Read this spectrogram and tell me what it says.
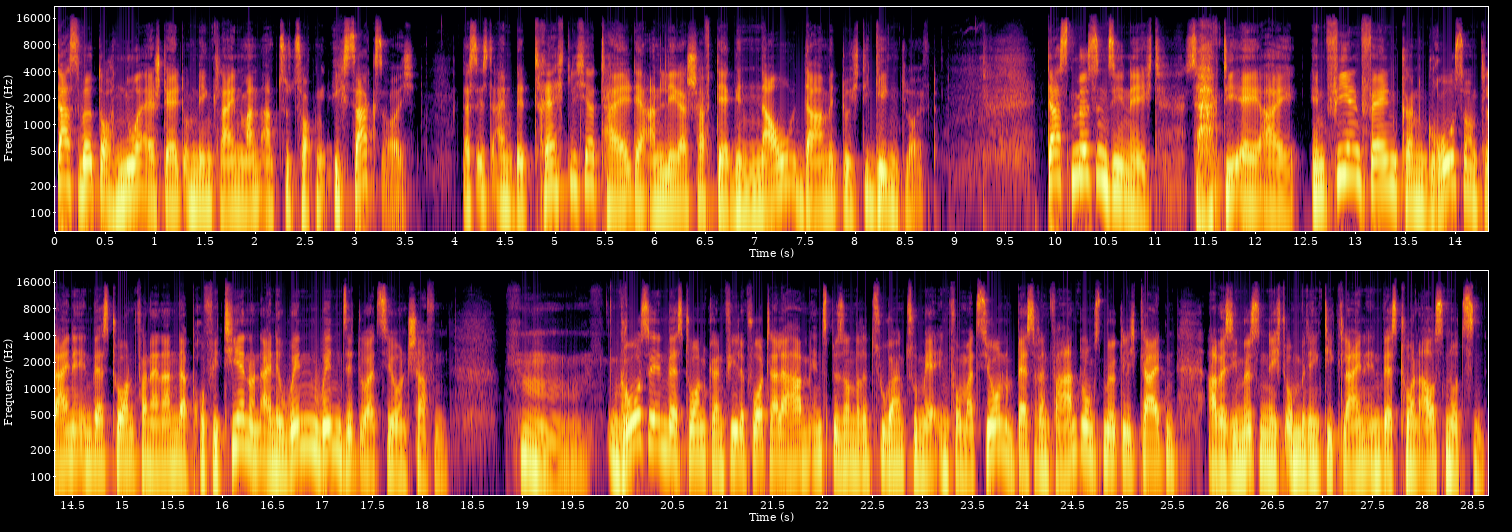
das wird doch nur erstellt, um den kleinen Mann abzuzocken. Ich sag's euch. Das ist ein beträchtlicher Teil der Anlegerschaft, der genau damit durch die Gegend läuft. Das müssen sie nicht, sagt die AI. In vielen Fällen können große und kleine Investoren voneinander profitieren und eine Win-Win-Situation schaffen. Hm. Große Investoren können viele Vorteile haben, insbesondere Zugang zu mehr Informationen und besseren Verhandlungsmöglichkeiten, aber sie müssen nicht unbedingt die kleinen Investoren ausnutzen.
